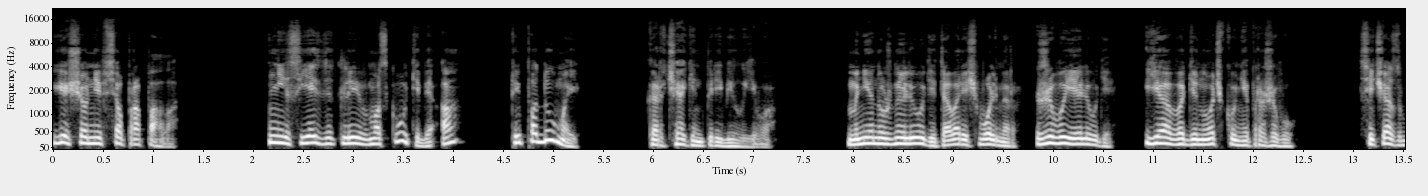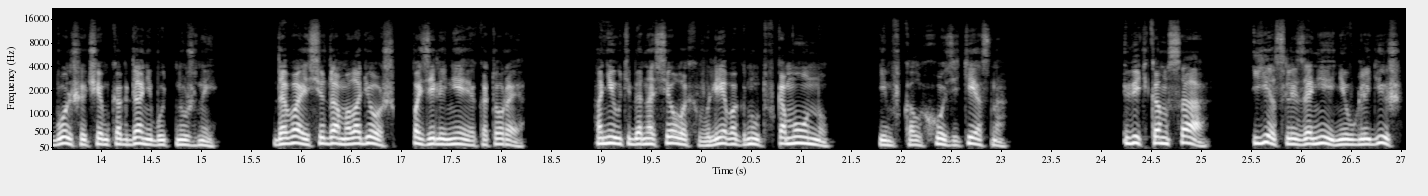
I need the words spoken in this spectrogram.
еще не все пропало. Не съездит ли в Москву тебе, а? Ты подумай. Корчагин перебил его. Мне нужны люди, товарищ Вольмер, живые люди. Я в одиночку не проживу. Сейчас больше, чем когда-нибудь нужны. Давай сюда молодежь, позеленее которая. Они у тебя на селах влево гнут, в коммуну. Им в колхозе тесно. Ведь комса, если за ней не углядишь,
